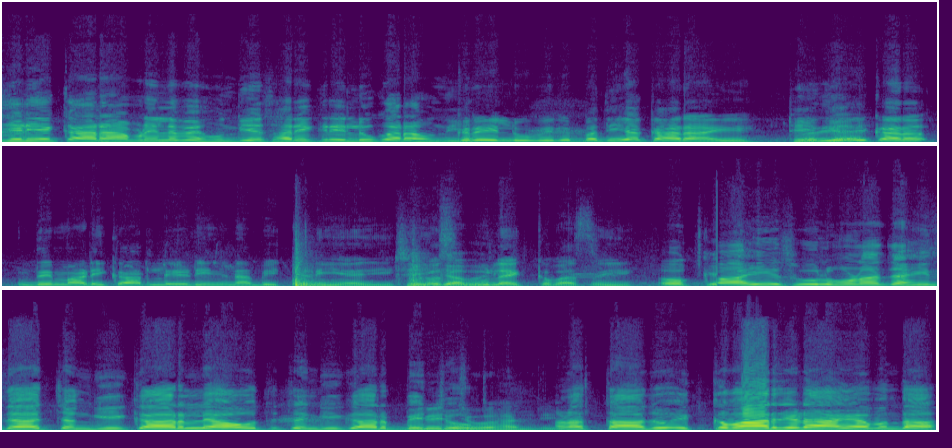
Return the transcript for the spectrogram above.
ਜਿਹੜੀਆਂ ਕਾਰਾਂ ਆਪਣੇ ਲਵੇ ਹੁੰਦੀਆਂ ਸਾਰੀਆਂ ਘਰੇਲੂ ਕਾਰਾਂ ਹੁੰਦੀਆਂ? ਘਰੇਲੂ ਵੀਰੇ ਵਧੀਆ ਕਾਰਾਂ ਜੀ ਠੀਕ ਵਧੀਆ ਹੈ। ਹੀ ਕਾਰ ਦੇ ਮਾੜੀ ਕਾਰ ਲੈਣੀ ਨਾ ਵੇਚਣੀ ਹੈ ਜੀ। ਠੀਕ ਹੈ ਅਸੂਲ ਹੈ ਇੱਕ ਬਸ ਜੀ। ਓਕੇ। ਆਹੀ ਅਸੂਲ ਹੋਣਾ ਚਾਹੀਦਾ ਚੰਗੀ ਕਾਰ ਲਿਆਓ ਤੇ ਚੰਗੀ ਕਾਰ ਵੇਚੋ। ਵੇਚੋ, ਹਾਂਜੀ। ਹਨਾ ਤਾਂ ਜੋ ਇੱਕ ਵਾਰ ਜਿਹੜਾ ਆ ਗਿਆ ਬੰਦਾ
